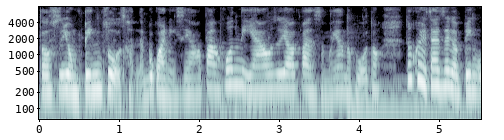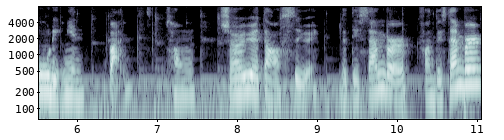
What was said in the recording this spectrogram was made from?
都是用冰做成的。不管你是要办婚礼啊，或是要办什么样的活动，都可以在这个冰屋里面办。从十二月到四月，the December from December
